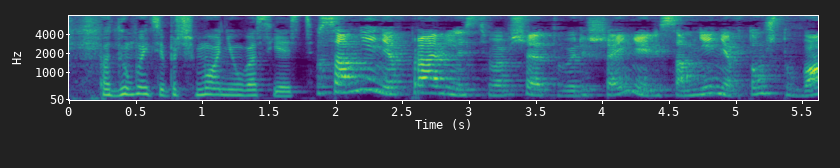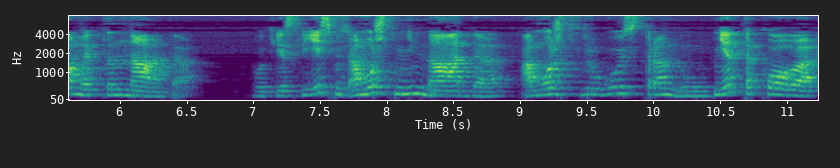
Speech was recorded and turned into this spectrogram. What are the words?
подумайте, почему они у вас есть. Сомнения в правильности вообще этого решения или сомнения в том, что вам это надо. Вот если есть а может не надо, а может в другую страну. Нет такого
